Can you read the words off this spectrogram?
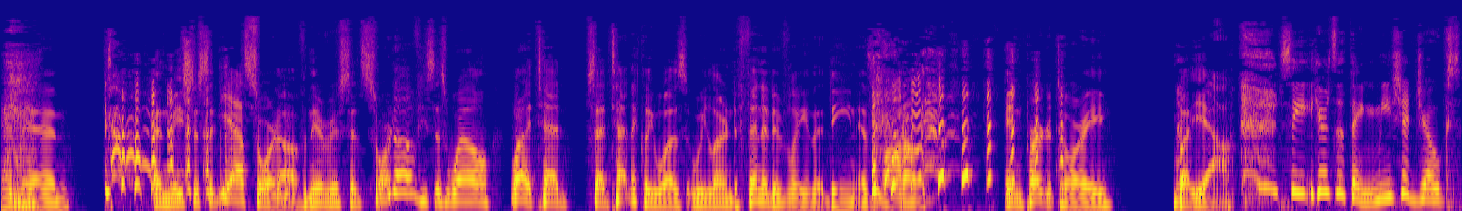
and then, and Misha said, "Yeah, sort of." And the interviewer said, "Sort of." He says, "Well, what I Ted said technically was we learned definitively that Dean is a bottom in purgatory, but yeah, See, here's the thing. Misha jokes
